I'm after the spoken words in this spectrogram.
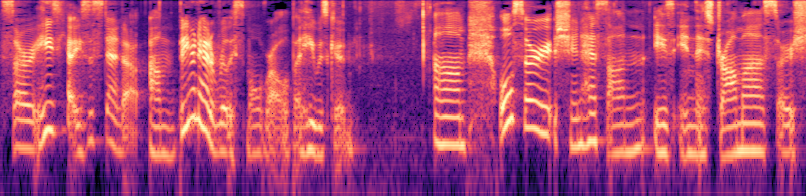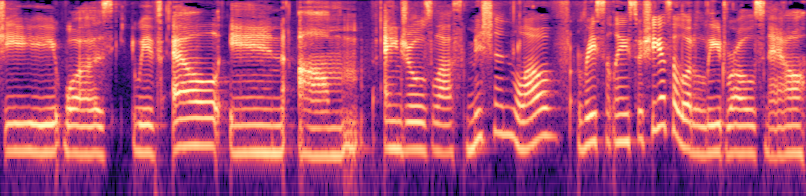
So he's yeah, he's a standout. Um, but he only had a really small role, but he was good. Um, also, Shin Hye Sun is in this drama. So she was with L in um, Angel's Last Mission, Love, recently. So she gets a lot of lead roles now.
